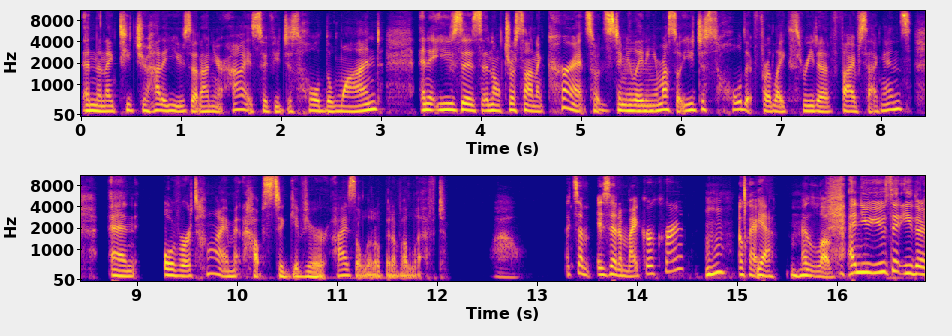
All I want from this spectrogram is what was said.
And then I teach you how to use it on your eyes. So, if you just hold the wand, and it uses an ultrasonic current, so it's mm-hmm. stimulating your muscle. You just hold it for like three to five seconds, and over time, it helps to give your eyes a little bit of a lift. Wow. It's a is it a microcurrent? Mm-hmm. Okay. Yeah. Mm-hmm. I love And you use it either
